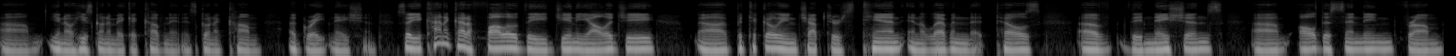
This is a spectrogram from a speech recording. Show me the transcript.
um, you know, he's going to make a covenant. It's going to come a great nation. So you kind of got to follow the genealogy, uh, particularly in chapters 10 and 11, that tells of the nations um, all descending from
